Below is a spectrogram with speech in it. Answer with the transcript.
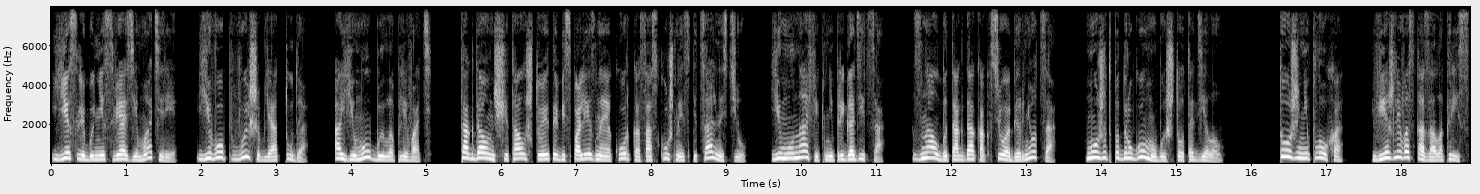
Если бы не связи матери, его б вышибли оттуда, а ему было плевать. Тогда он считал, что эта бесполезная корка со скучной специальностью ему нафиг не пригодится. Знал бы тогда, как все обернется, может, по-другому бы что-то делал. «Тоже неплохо», — вежливо сказала Крис.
